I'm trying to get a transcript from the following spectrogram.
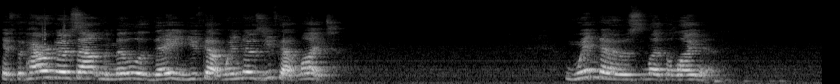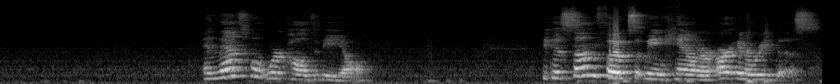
If the power goes out in the middle of the day and you've got windows, you've got light. Windows let the light in. And that's what we're called to be, y'all. Because some folks that we encounter aren't going to read this.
